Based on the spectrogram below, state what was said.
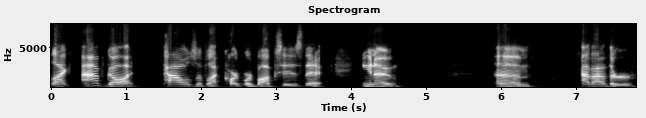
Like I've got piles of like cardboard boxes that, you know, um, I've either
